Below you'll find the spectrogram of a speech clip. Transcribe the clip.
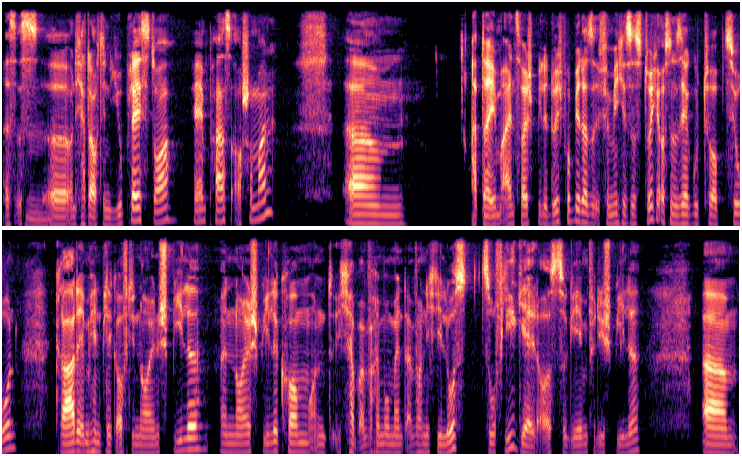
Es ist, hm. äh, und ich hatte auch den Uplay Store Game Pass auch schon mal. Ähm, habe da eben ein, zwei Spiele durchprobiert. Also für mich ist es durchaus eine sehr gute Option, gerade im Hinblick auf die neuen Spiele, wenn neue Spiele kommen und ich habe einfach im Moment einfach nicht die Lust, so viel Geld auszugeben für die Spiele. Ähm,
